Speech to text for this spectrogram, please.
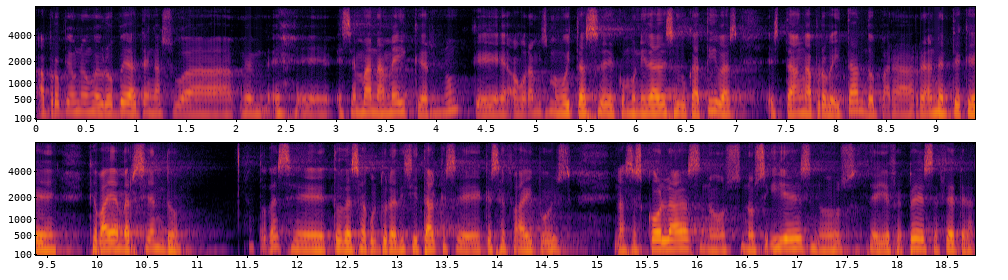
a propia Unión Europea ten a súa eh, eh, Semana Maker, non? que agora mesmo moitas eh, comunidades educativas están aproveitando para realmente que, que vai emerxendo toda, ese, eh, toda esa cultura digital que se, que se fai pois, nas escolas, nos, nos IES, nos CIFPs, etc.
